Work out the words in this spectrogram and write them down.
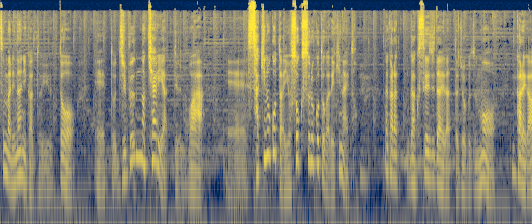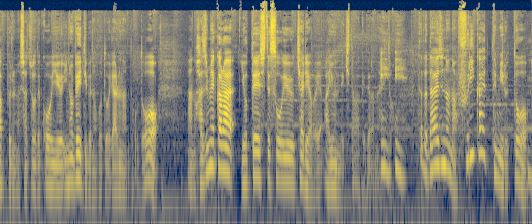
つまり何かというと,、えーと、自分のキャリアっていうのは、えー、先のことは予測することができないと。だから学生時代だったジョブズも彼がアップルの社長でこういうイノベーティブなことをやるなんてことをあの初めから予定してそういうキャリアを歩んできたわけではないと、ただ大事なのは振り返ってみると、うん、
